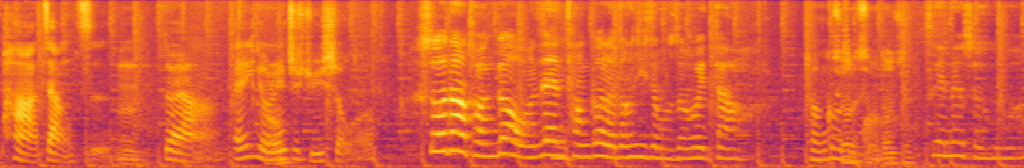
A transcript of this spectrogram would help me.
怕这样子，嗯，对啊，哎，有人一直举手哦。说到团购，我们之前团购的东西什么时候会到？团购什么东西？之前那个水壶啊。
